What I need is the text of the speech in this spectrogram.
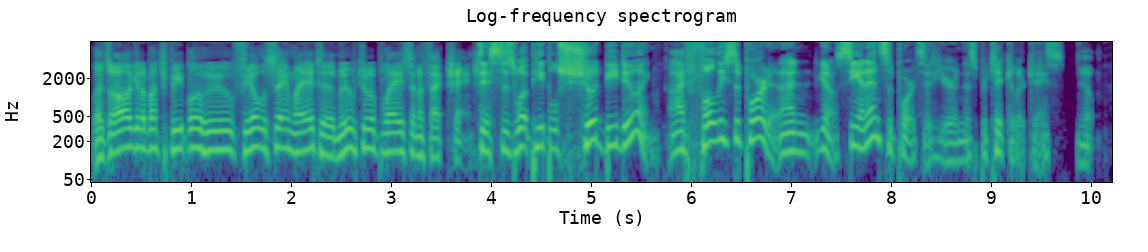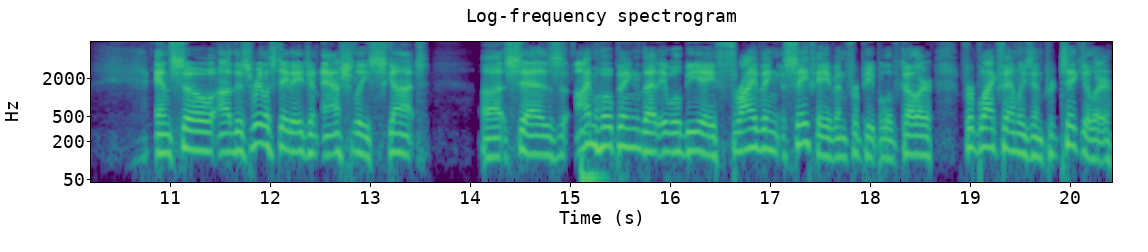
let's all get a bunch of people who feel the same way to move to a place and affect change. This is what people should be doing. I fully support it. And, you know, CNN supports it here in this particular case. Yep. And so uh, this real estate agent, Ashley Scott, uh, says, I'm hoping that it will be a thriving safe haven for people of color, for black families in particular.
